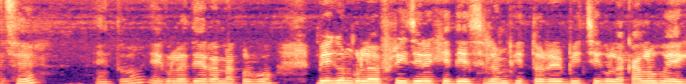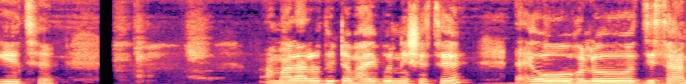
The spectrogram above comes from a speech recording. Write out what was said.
আছে, এই তো এগুলো দিয়ে রান্না করব। বেগুনগুলো ফ্রিজে রেখে দিয়েছিলাম। ভিতরের বিচিগুলো কালো হয়ে গিয়েছে। আমার আরও দুইটা ভাই বোন এসেছে। ও হলো জিসান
